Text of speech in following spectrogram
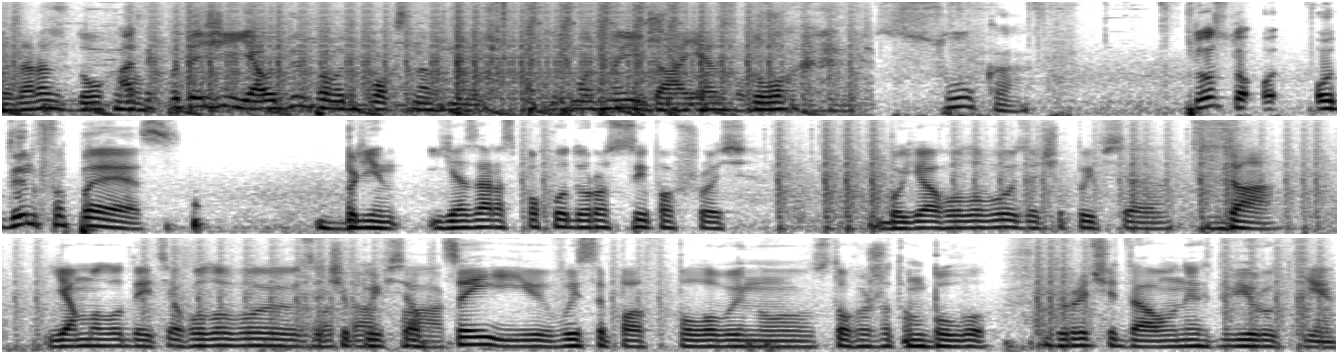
Я зараз здохну. А так подожди, я один павербокс нагнув. А тут можна інший. Да, я здох. Сука. Просто о- один ФПС. Блін, я зараз, походу, розсипав щось. Бо я головою зачепився. Да. Я молодець, я головою зачепився в цей і висипав половину з того, що там було. До речі, да, у них дві руки.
